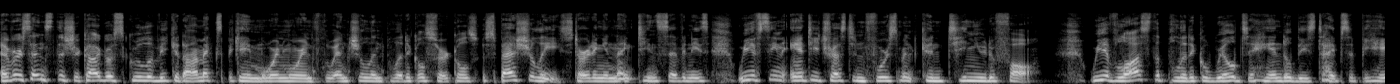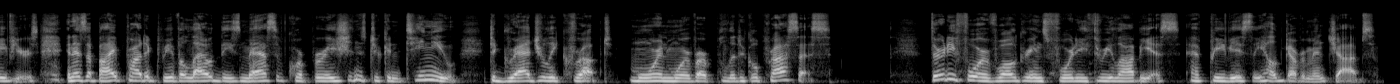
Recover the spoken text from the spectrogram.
Ever since the Chicago School of Economics became more and more influential in political circles, especially starting in 1970s, we have seen antitrust enforcement continue to fall. We have lost the political will to handle these types of behaviors, and as a byproduct, we have allowed these massive corporations to continue to gradually corrupt more and more of our political process. 34 of Walgreens' 43 lobbyists have previously held government jobs.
